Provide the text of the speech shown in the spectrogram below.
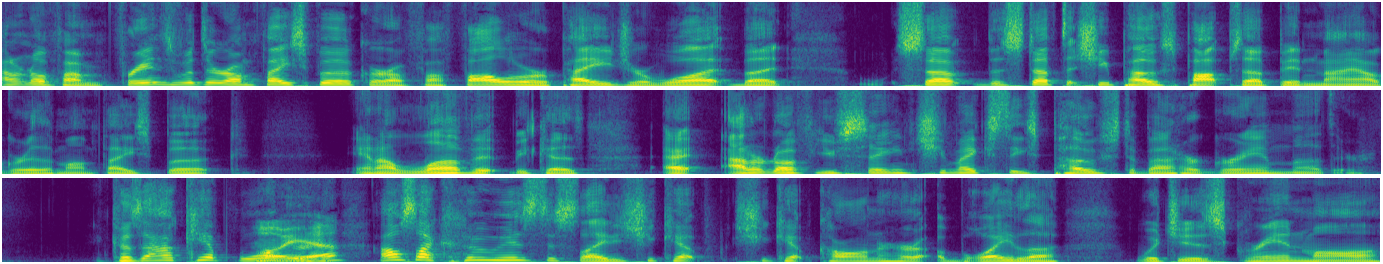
I don't know if I'm friends with her on Facebook or if I follow her page or what, but some the stuff that she posts pops up in my algorithm on Facebook, and I love it because I, I don't know if you've seen she makes these posts about her grandmother. Because I kept wondering, yeah? I was like, "Who is this lady?" She kept she kept calling her abuela, which is grandma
